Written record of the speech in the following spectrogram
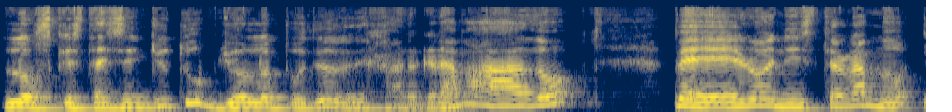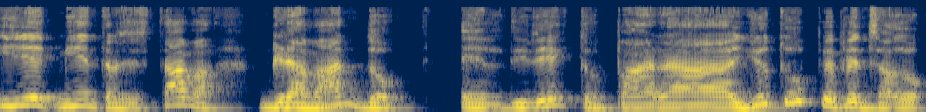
los que estáis en YouTube, yo lo he podido dejar grabado, pero en Instagram no. Y mientras estaba grabando el directo para YouTube, he pensado,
